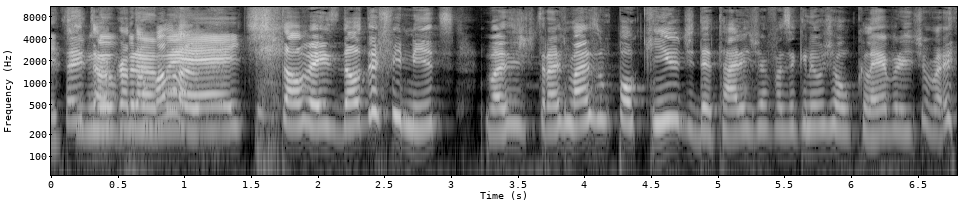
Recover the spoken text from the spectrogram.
Então, é não promete. Talvez não definidos, mas a gente traz mais um pouquinho de detalhes. A gente vai fazer que nem o João Kleber, a gente vai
